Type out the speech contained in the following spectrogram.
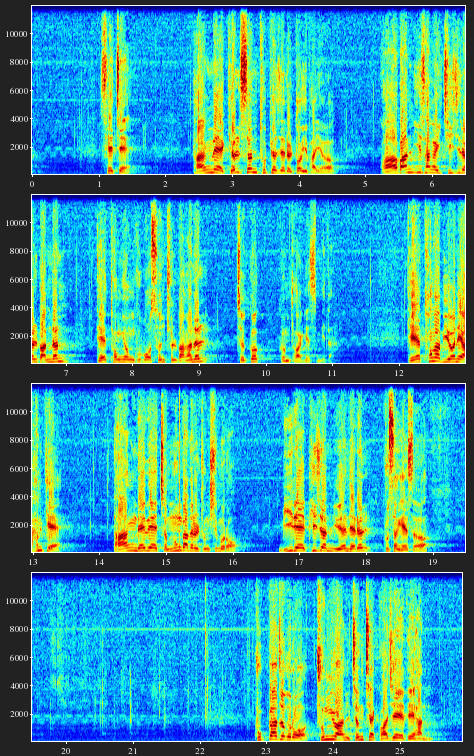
셋째, 당내 결선 투표제를 도입하여 과반 이상의 지지를 받는 대통령 후보 선출 방안을 적극 검토하겠습니다. 대통합위원회와 함께 당 내외 전문가들을 중심으로 미래 비전위원회를 구성해서 국가적으로 중요한 정책 과제에 대한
